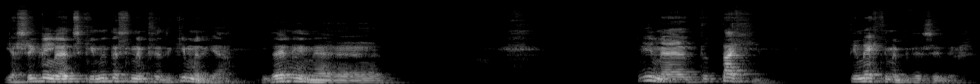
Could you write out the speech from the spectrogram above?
για single edge κινείται στην επιθετική μεριά. Δεν είναι... Είναι τάχη. Την έχει την επιθεσή της.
